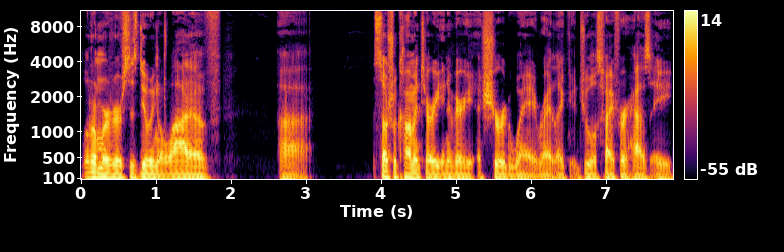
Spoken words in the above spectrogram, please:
Little Murders is doing a lot of uh, social commentary in a very assured way, right? Like Jules Feiffer has a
